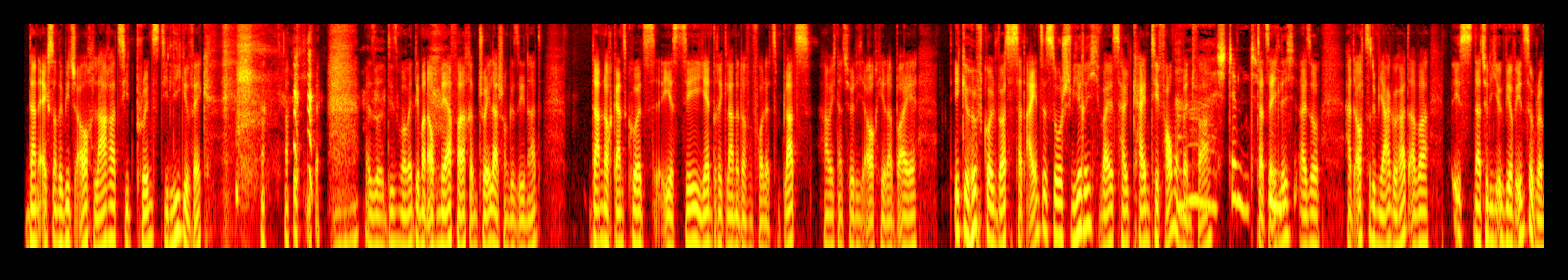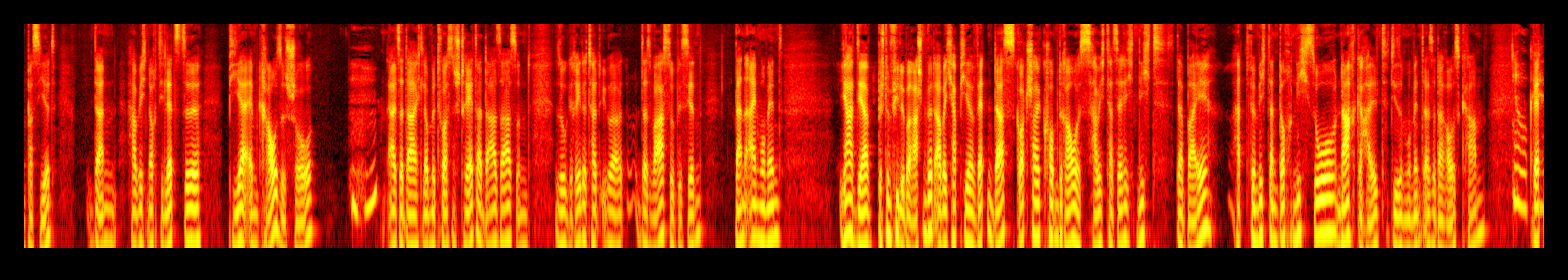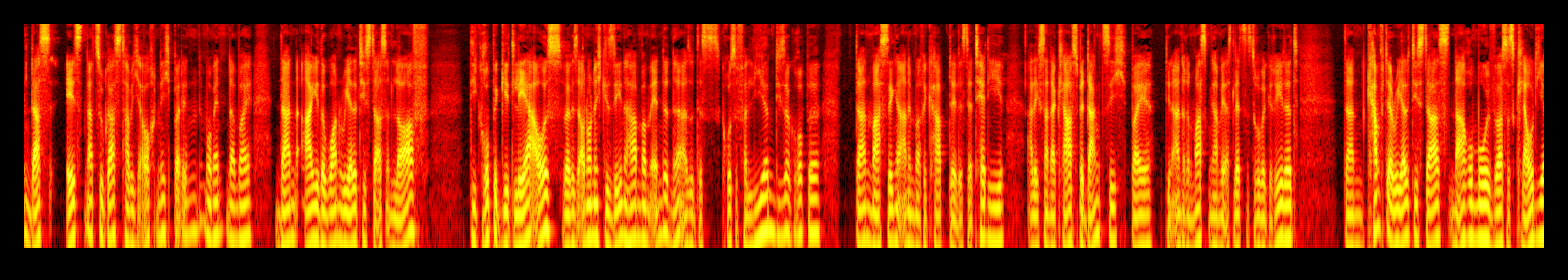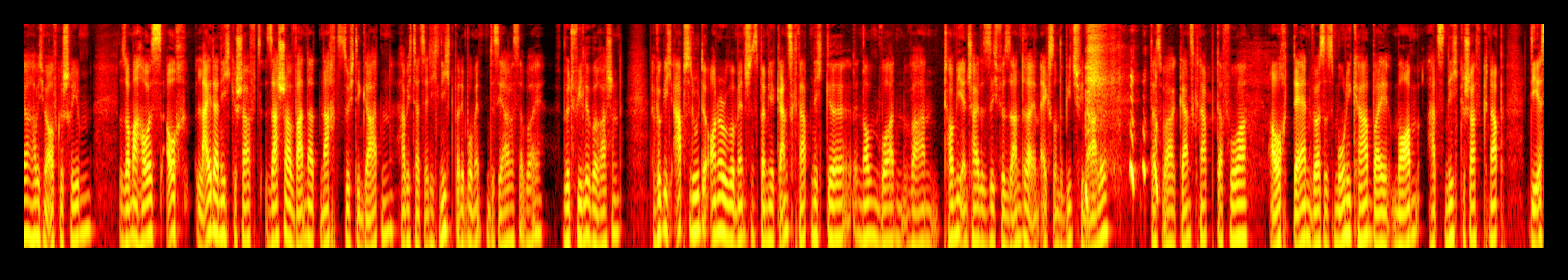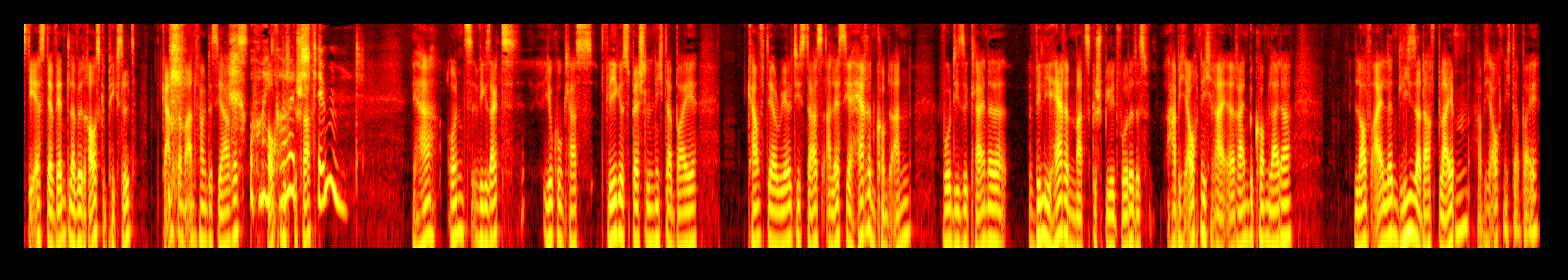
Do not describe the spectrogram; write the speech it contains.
Dann Ex on the Beach auch. Lara zieht Prince die Liege weg. also diesen Moment, den man auch mehrfach im Trailer schon gesehen hat. Dann noch ganz kurz ESC. Jendrik landet auf dem vorletzten Platz. Habe ich natürlich auch hier dabei. Icke Hüftgold versus Sat 1 ist so schwierig, weil es halt kein TV-Moment ah, war. Stimmt. Tatsächlich. Mhm. Also hat auch zu dem Jahr gehört, aber ist natürlich irgendwie auf Instagram passiert. Dann habe ich noch die letzte Pierre M. Krause Show. Mhm. Als er da, ich glaube, mit Thorsten Sträter da saß und so geredet hat über, das war es so ein bisschen. Dann ein Moment, ja, der bestimmt viel überraschen wird, aber ich habe hier Wetten das, Gottschalk kommt raus, habe ich tatsächlich nicht dabei hat für mich dann doch nicht so nachgehalt, dieser Moment, als er da rauskam. Okay. Wetten das, Elstner zu Gast habe ich auch nicht bei den Momenten dabei. Dann Are You the One Reality Stars in Love. Die Gruppe geht leer aus, weil wir sie auch noch nicht gesehen haben am Ende, ne? Also das große Verlieren dieser Gruppe. Dann Mars Singer, Annemarie Carpdale ist der Teddy. Alexander Klaas bedankt sich. Bei den anderen Masken haben wir erst letztens drüber geredet. Dann Kampf der Reality Stars, Narumol versus Claudia, habe ich mir aufgeschrieben. Sommerhaus auch leider nicht geschafft. Sascha wandert nachts durch den Garten. Habe ich tatsächlich nicht bei den Momenten des Jahres dabei. Wird viele überraschen. Wirklich absolute Honorable Mentions bei mir ganz knapp nicht genommen worden waren. Tommy entscheidet sich für Sandra im Ex on the Beach Finale. Das war ganz knapp davor. Auch Dan versus Monika bei Mom hat es nicht geschafft, knapp. DSDS, der Wendler wird rausgepixelt. Ganz am Anfang des Jahres. Oh mein auch Gott, nicht geschafft. stimmt. Ja, und wie gesagt, Joko Klaas Pflegespecial nicht dabei. Kampf der Reality Stars. Alessia Herren kommt an, wo diese kleine Willi Herrenmatz gespielt wurde. Das habe ich auch nicht rei reinbekommen, leider. Love Island, Lisa darf bleiben, habe ich auch nicht dabei.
